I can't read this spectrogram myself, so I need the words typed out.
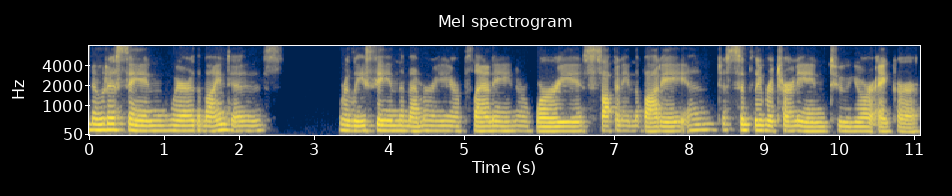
Noticing where the mind is, releasing the memory or planning or worry, softening the body, and just simply returning to your anchor.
